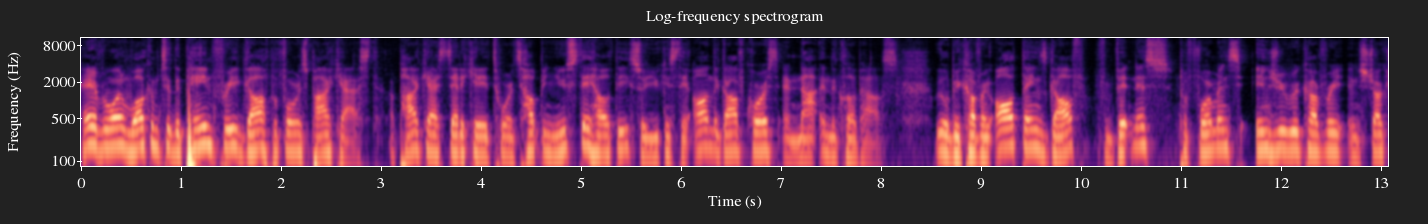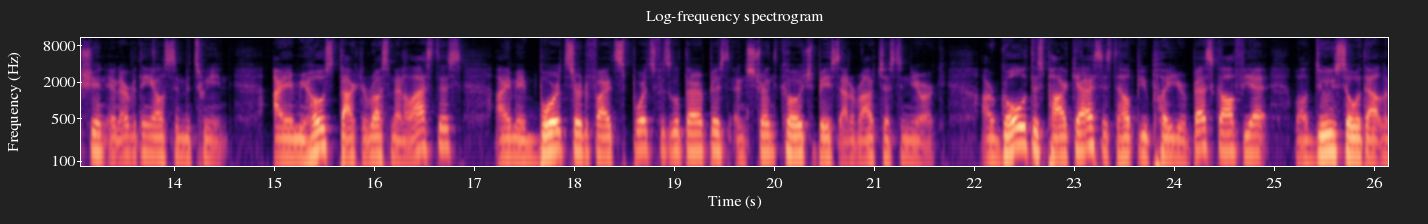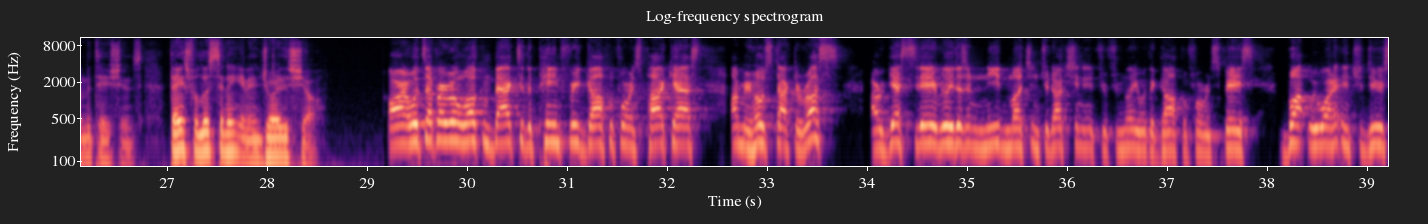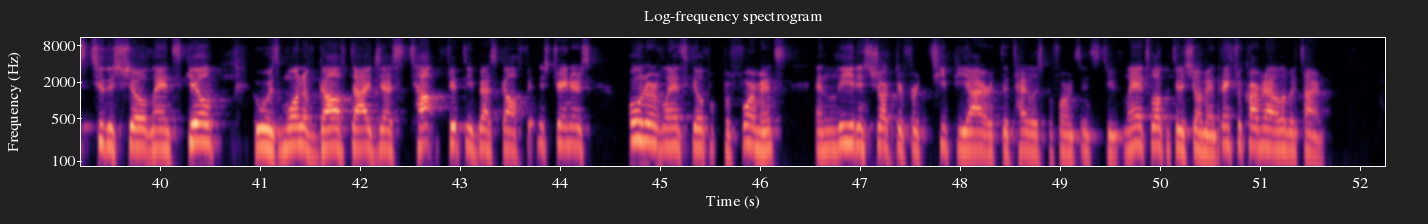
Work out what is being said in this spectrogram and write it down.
Hey everyone, welcome to the Pain Free Golf Performance Podcast, a podcast dedicated towards helping you stay healthy so you can stay on the golf course and not in the clubhouse. We will be covering all things golf, from fitness, performance, injury recovery, instruction, and everything else in between. I am your host, Dr. Russ Manalastas. I am a board certified sports physical therapist and strength coach based out of Rochester, New York. Our goal with this podcast is to help you play your best golf yet while doing so without limitations. Thanks for listening and enjoy the show. All right, what's up, everyone? Welcome back to the Pain Free Golf Performance Podcast. I'm your host, Dr. Russ. Our guest today really doesn't need much introduction if you're familiar with the golf performance space, but we want to introduce to the show Lance Gill, who is one of Golf Digest's top 50 best golf fitness trainers, owner of Lance Gill Performance, and lead instructor for TPI or the Titleist Performance Institute. Lance, welcome to the show, man. Thanks for carving out a little bit of time.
